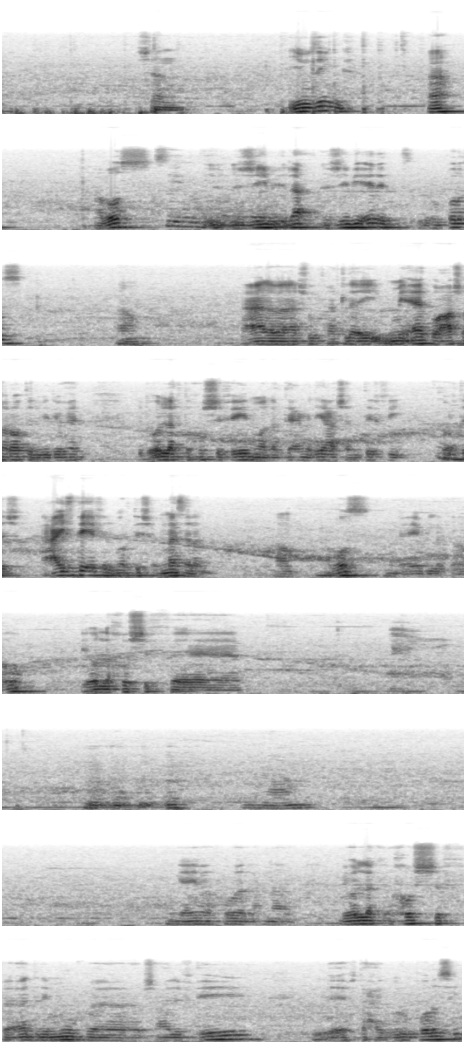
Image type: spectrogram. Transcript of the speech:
Using ها؟ ابص GP لا GP edit ال policy اهو تعالى بقى شوف هتلاقي مئات وعشرات الفيديوهات بتقول لك تخش فين ولا بتعمل إيه عشان تخفي partition عايز تقفل partition مثلا. اهو بص جايب لك أهو. يقول لك خش في جايبها فوق اللي إحنا بيقول لك خش في اد ريموف مش عارف إيه افتح ال group policy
